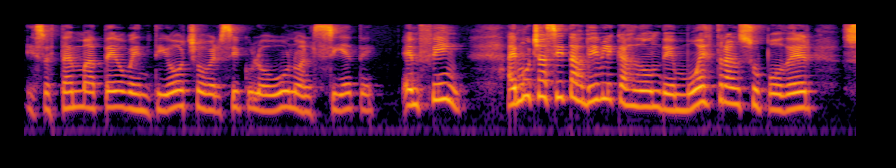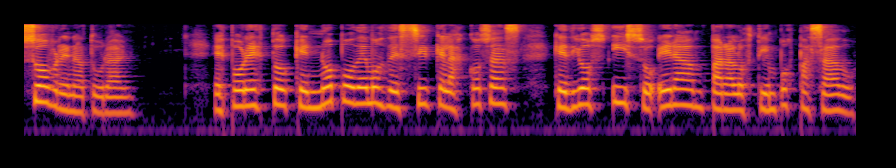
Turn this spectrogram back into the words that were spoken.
Eso está en Mateo 28, versículo 1 al 7. En fin, hay muchas citas bíblicas donde muestran su poder sobrenatural. Es por esto que no podemos decir que las cosas que Dios hizo eran para los tiempos pasados.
